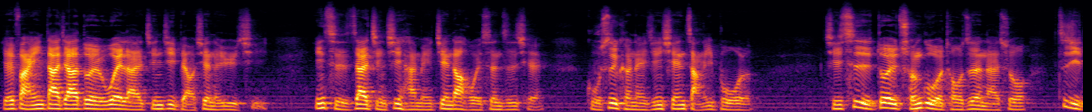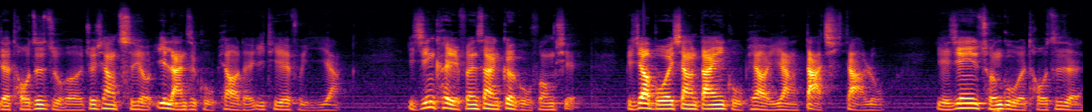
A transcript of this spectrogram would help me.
也反映大家对未来经济表现的预期。因此，在景气还没见到回升之前，股市可能已经先涨一波了。其次，对存股的投资人来说，自己的投资组合就像持有一篮子股票的 ETF 一样，已经可以分散个股风险，比较不会像单一股票一样大起大落。也建议存股的投资人，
